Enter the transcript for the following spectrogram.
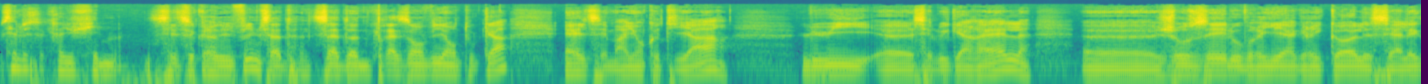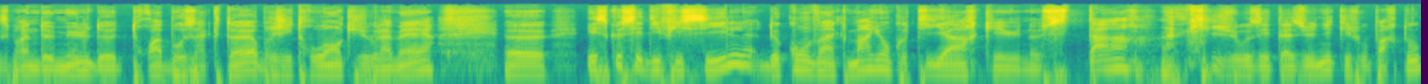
c'est le secret du film. C'est le secret du film, ça donne, très envie en tout cas. Elle, c'est Marion Cotillard. Lui, euh, c'est Louis Garrel. Euh, José, l'ouvrier agricole, c'est Alex Brandemule, de trois beaux acteurs. Brigitte Rouen qui joue la mère. Euh, Est-ce que c'est difficile de convaincre Marion Cotillard, qui est une star, qui joue aux États-Unis, qui joue partout,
